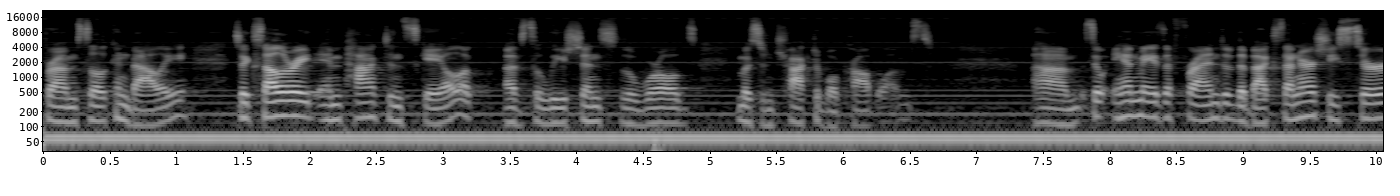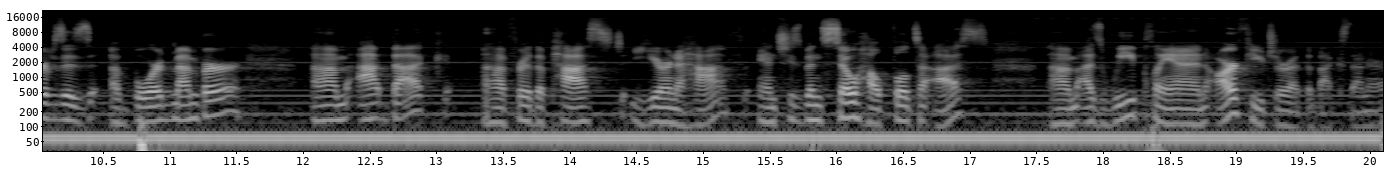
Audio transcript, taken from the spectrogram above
from Silicon Valley to accelerate impact and scale of solutions to the world's most intractable problems. Um, so Ann Mei is a friend of the Beeck Center. She serves as a board member um, at Beeck uh, for the past year and a half, and she's been so helpful to us um, as we plan our future at the Beeck Center.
